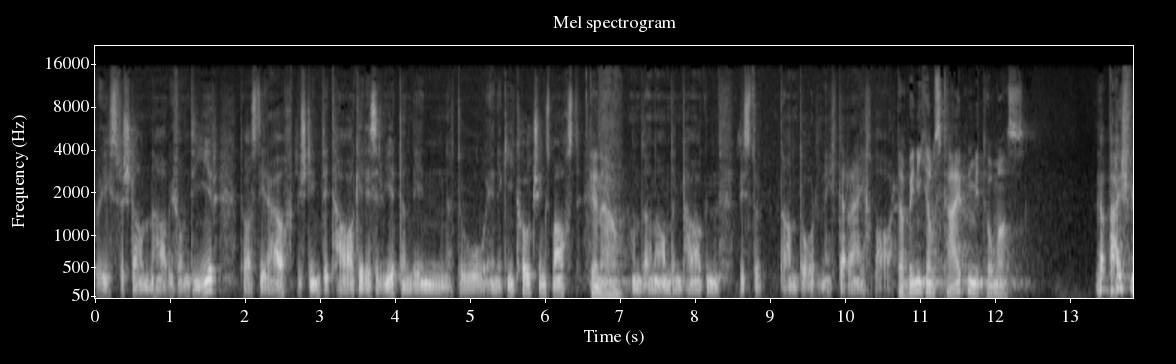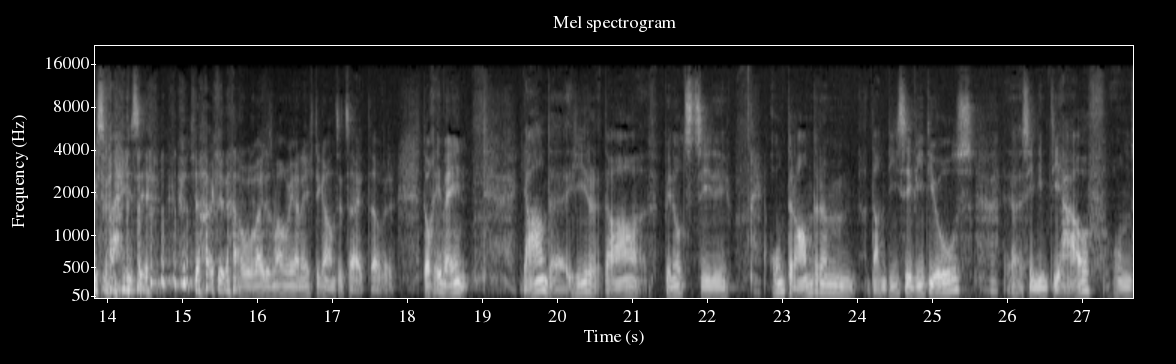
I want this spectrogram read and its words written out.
wie ich es verstanden habe von dir. Du hast dir auch bestimmte Tage reserviert, an denen du Energiecoachings machst. Genau. Und an anderen Tagen bist du dann dort nicht erreichbar. Da bin ich am Skypen mit Thomas. Ja, beispielsweise. ja, genau. Wobei, das machen wir ja nicht die ganze Zeit. Aber doch immerhin. Ja, und äh, hier, da benutzt sie unter anderem dann diese Videos. Äh, sie nimmt die auf und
